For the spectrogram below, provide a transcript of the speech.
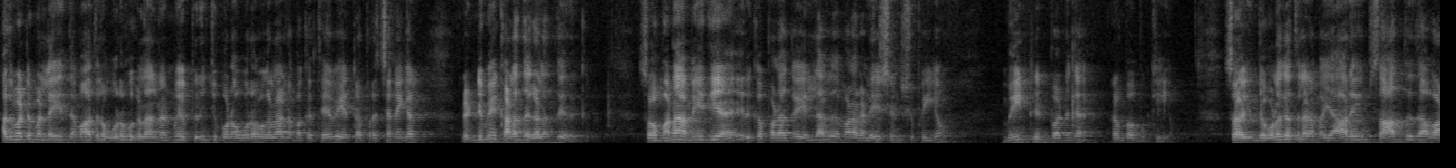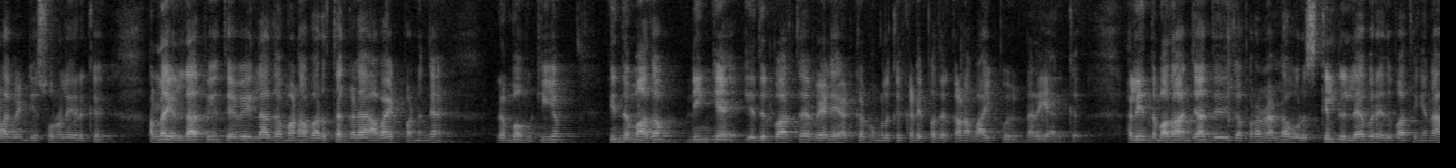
அது மட்டுமல்ல இந்த மாதத்தில் உறவுகளால் நன்மை பிரிஞ்சு போன உறவுகளால் நமக்கு தேவையற்ற பிரச்சனைகள் ரெண்டுமே கலந்து கலந்து இருக்குது ஸோ மன அமைதியாக இருக்க பழங்க எல்லா விதமான ரிலேஷன்ஷிப்பையும் மெயின்டைன் பண்ணுங்கள் ரொம்ப முக்கியம். ஸோ இந்த உலகத்தில் நம்ம யாரையும் சார்ந்து தான் வாழ வேண்டிய சூழ்நிலை இருக்குது அதனால் எல்லாத்தையும் தேவையில்லாத மன வருத்தங்களை அவாய்ட் பண்ணுங்கள் ரொம்ப முக்கியம். இந்த மாதம் நீங்கள் எதிர்பார்த்த வேலையாட்கள் உங்களுக்கு கிடைப்பதற்கான வாய்ப்பு நிறையா இருக்குது அதில் இந்த மாதம் அஞ்சாம் தேதிக்கு அப்புறம் நல்ல ஒரு ஸ்கில்டு லேபர் எதிர்பார்த்தீங்கன்னா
